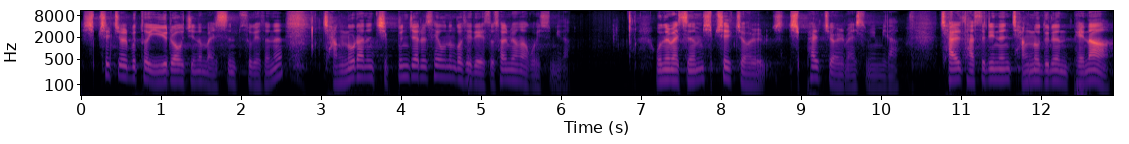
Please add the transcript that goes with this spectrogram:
17절부터 이루어지는 말씀 속에서는 장로라는 직분자를 세우는 것에 대해서 설명하고 있습니다. 오늘 말씀 17절, 18절 말씀입니다. 잘 다스리는 장로들은 배나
